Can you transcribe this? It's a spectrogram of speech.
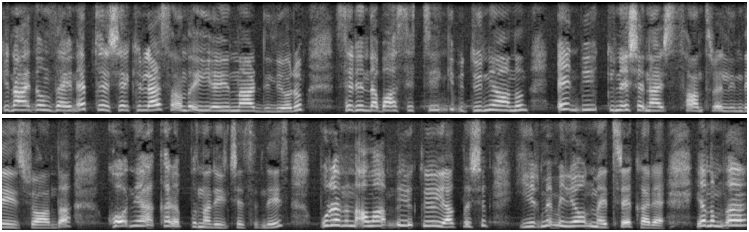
Günaydın Zeynep. Teşekkürler. Sana da iyi yayınlar diliyorum. Senin de bahsettiğin gibi dünyanın en büyük güneş enerji santralindeyiz şu anda. Konya Karapınar ilçesindeyiz. Buranın alan büyüklüğü yaklaşık 20 milyon metrekare. Yanımda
